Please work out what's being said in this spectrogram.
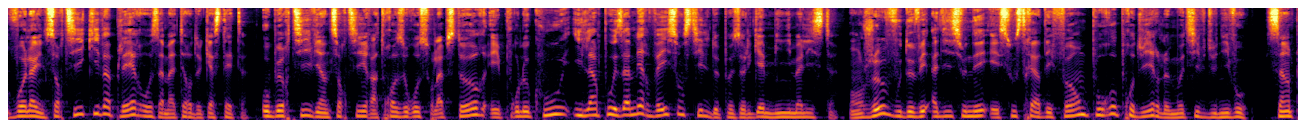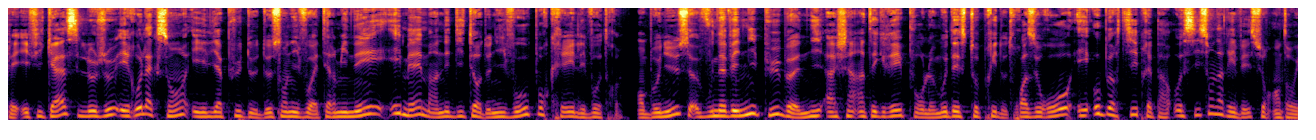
Voilà une sortie qui va plaire aux amateurs de casse-tête. Oberty vient de sortir à 3€ sur l'App Store et pour le coup, il impose à merveille son style de puzzle game minimaliste. En jeu, vous devez additionner et soustraire des formes pour reproduire le motif du niveau. Simple et efficace, le jeu est relaxant et il y a plus de 200 niveaux à terminer et même un éditeur de niveaux pour créer les vôtres. En bonus, vous n'avez ni pub ni achat intégré pour le modeste prix de 3€ et Oberty prépare aussi son arrivée sur Android.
